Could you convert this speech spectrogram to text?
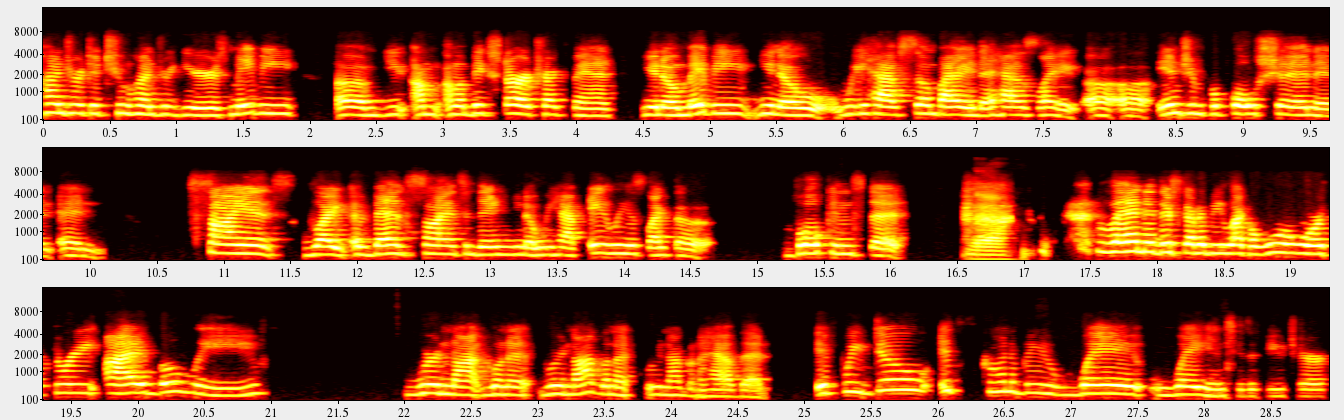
100 to 200 years, maybe um, you, I'm, I'm a big Star Trek fan. You know, maybe you know we have somebody that has like uh, uh, engine propulsion and and science, like advanced science, and then you know we have aliens like the Vulcans that yeah landed. There's got to be like a World War Three. I believe we're not gonna we're not gonna we're not gonna have that. If we do, it's going to be way way into the future.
